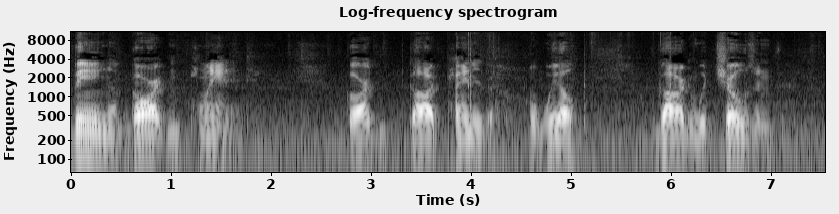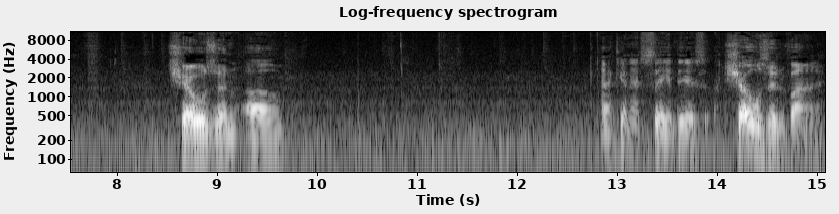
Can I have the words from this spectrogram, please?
being a garden planted. Garden, God planted a well garden with chosen, chosen um, how can I say this? A chosen vine,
